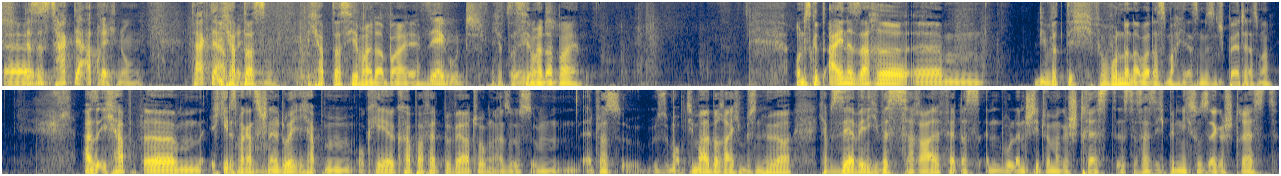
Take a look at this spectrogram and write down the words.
das ist Tag der Abrechnung. Tag der Ich habe das, ich habe das hier mal dabei. Sehr gut. Ich habe das Sehr hier mal gut. dabei. Und es gibt eine Sache, ähm, die wird dich verwundern, aber das mache ich erst ein bisschen später erstmal. Also ich habe, ähm, ich gehe das mal ganz schnell durch. Ich habe eine okay Körperfettbewertung, also ist im etwas ist im Optimalbereich ein bisschen höher. Ich habe sehr wenig Viszeralfett, das wohl entsteht, wenn man gestresst ist. Das heißt, ich bin nicht so sehr gestresst.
